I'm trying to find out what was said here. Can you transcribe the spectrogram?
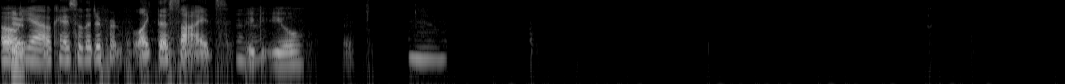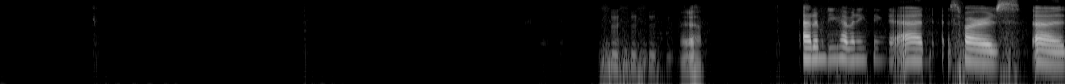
Oh Yeah. yeah. Okay. So the different like the sides. Mhm. eel. yeah. Adam, do you have anything to add as far as uh,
